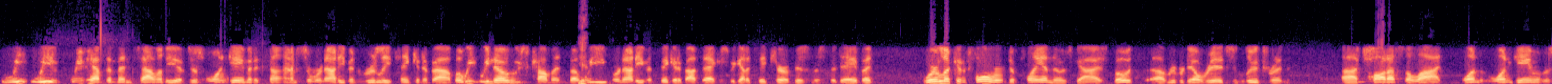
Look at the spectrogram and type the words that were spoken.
we we we have the mentality of just one game at a time, so we're not even really thinking about. But we we know who's coming, but yeah. we we're not even thinking about that because we got to take care of business today. But we're looking forward to playing those guys. Both uh, Riverdale Ridge and Lutheran uh, taught us a lot. One one game it was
